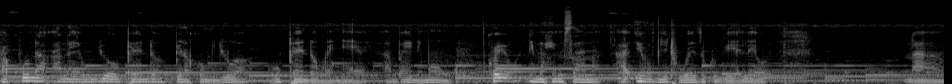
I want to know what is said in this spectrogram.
hakuna anayeujua upendo bila kumjua upendo mwenyewe ambaye ni mungu kwa hiyo ni muhimu sana hivyo vitu huweze kuvielewa. Na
